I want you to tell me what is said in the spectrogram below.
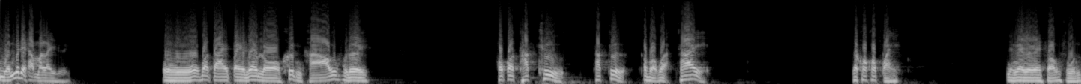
เหมือนไม่ได้ทำอะไรเลย โอ้พอตายไปแล้วหล่อขึ้นขาวเลยเขาก็ทักชื่อ ทักชื่อ ก็บอกว่า ใช่ แล้วเขาเข้าไปยังไงยังไงสองศูนย์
